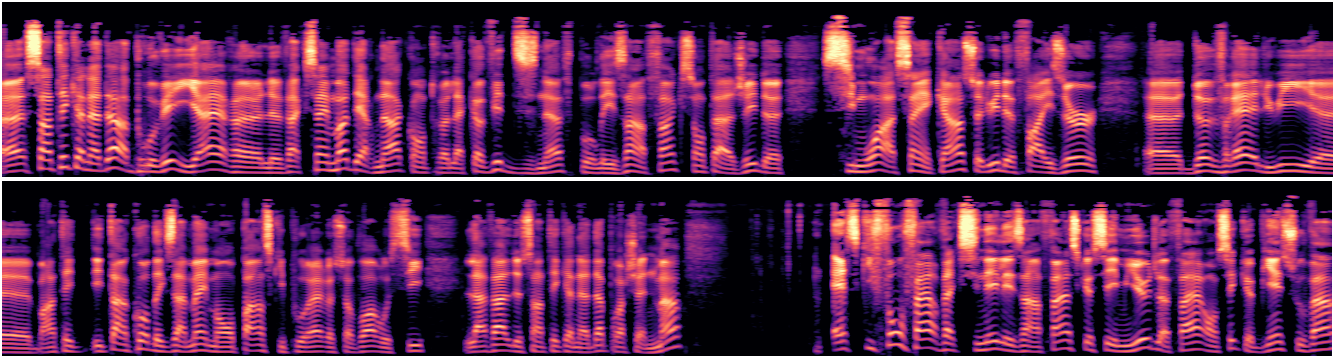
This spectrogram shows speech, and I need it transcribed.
Euh, Santé Canada a approuvé hier euh, le vaccin Moderna contre la COVID-19 pour les enfants qui sont âgés de 6 mois à 5 ans. Celui de Pfizer euh, devrait, lui, est en cours d'examen, mais on pense qu'il pourrait recevoir aussi l'aval de Santé Canada prochainement. Est-ce qu'il faut faire vacciner les enfants? Est-ce que c'est mieux de le faire? On sait que bien souvent,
